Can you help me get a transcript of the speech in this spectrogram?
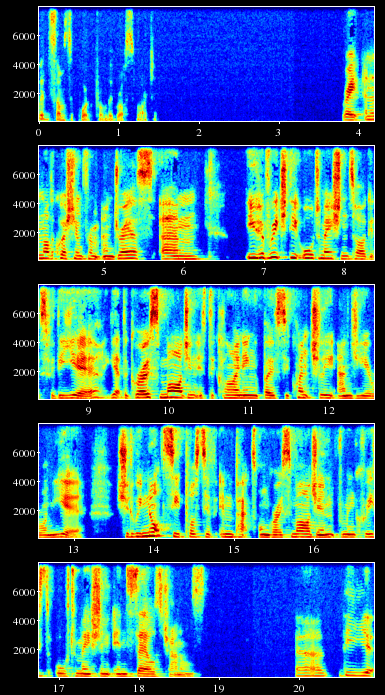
with some support from the gross margin. Great. And another question from Andreas. Um, you have reached the automation targets for the year, yet the gross margin is declining both sequentially and year on year. Should we not see positive impact on gross margin from increased automation in sales channels? Uh, the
